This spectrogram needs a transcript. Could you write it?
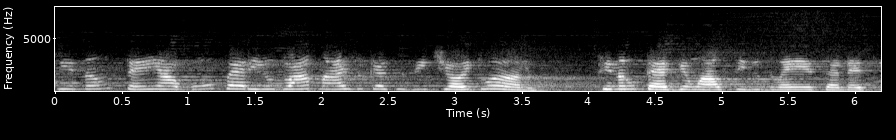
se não tem algum período a mais do que esses 28 anos. Se não teve um auxílio doença nesse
